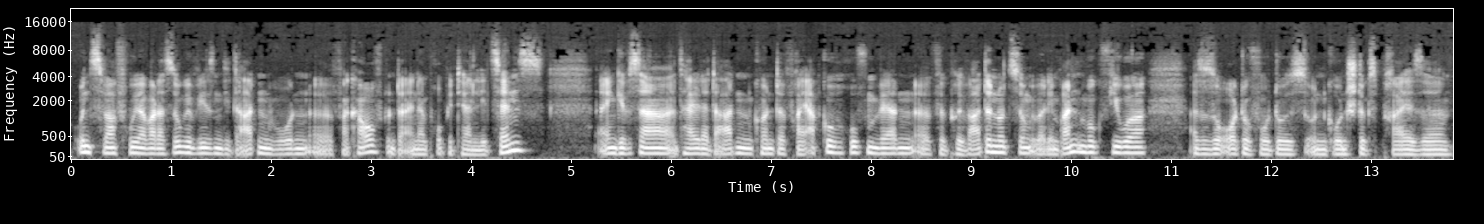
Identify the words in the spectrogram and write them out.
Und zwar früher war das so gewesen, die Daten wurden äh, verkauft unter einer proprietären Lizenz. Ein gewisser Teil der Daten konnte frei abgerufen werden äh, für private Nutzung über den Brandenburg Viewer, also so Orthofotos und Grundstückspreise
